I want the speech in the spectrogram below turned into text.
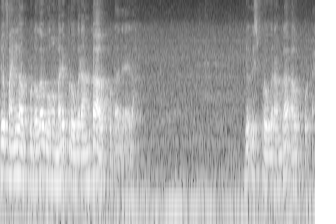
जो फाइनल आउटपुट होगा, वो हमारे प्रोग्राम का आउटपुट आ जाएगा, जो इस प्रोग्राम का आउटपुट है,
